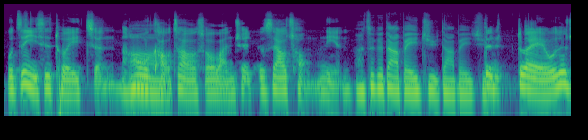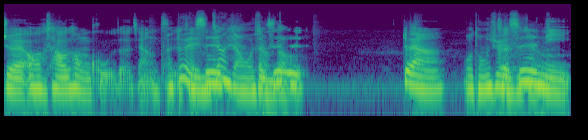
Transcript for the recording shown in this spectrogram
我自己是推甄，然后我啊考照的时候完全就是要重念。啊，这个大悲剧，大悲剧。对对，我就觉得哦，超痛苦的这样子。啊对可是你这样讲我可是想到对啊，我同学可是你，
